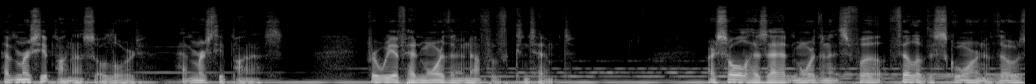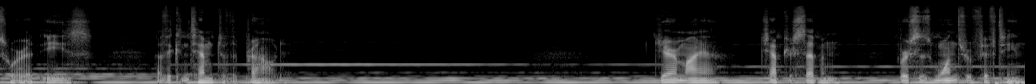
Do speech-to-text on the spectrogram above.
Have mercy upon us, O Lord, have mercy upon us, for we have had more than enough of contempt. Our soul has had more than its fill of the scorn of those who are at ease, of the contempt of the proud. Jeremiah chapter 7, verses 1 through 15.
